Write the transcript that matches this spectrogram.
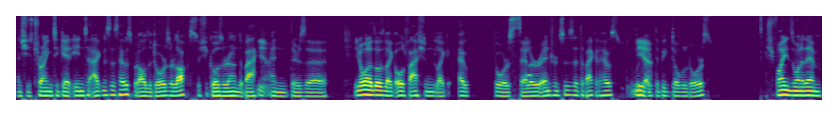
and she's trying to get into Agnes's house, but all the doors are locked. So she goes around the back, Yeah. and there's a, you know, one of those like old fashioned like outdoors cellar entrances at the back of the house with Yeah. like the big double doors. She finds one of them.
